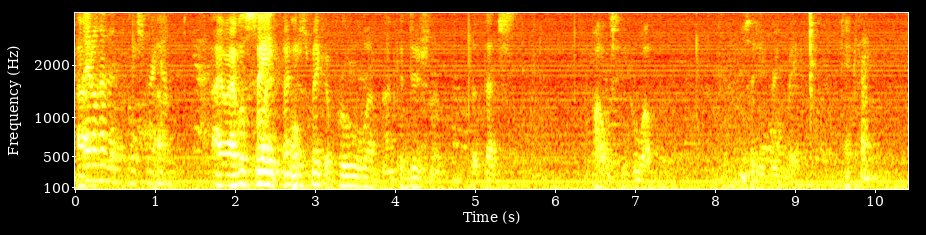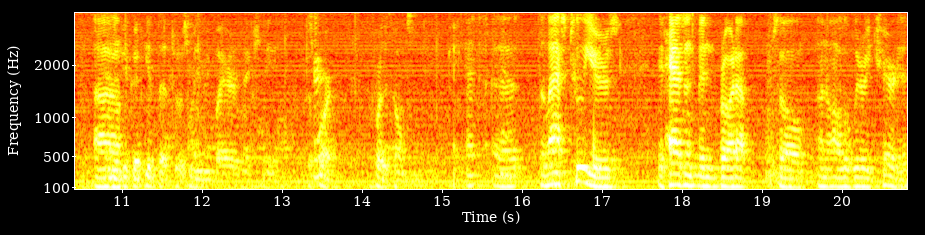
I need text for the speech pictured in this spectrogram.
But I Uh, don't have that information right now. I, I will So say, I I just make approval on on condition of- that that's the policy throughout the city of Green Bay. Okay. And uh, if you could get that to us maybe by our next meeting, before, before the council meeting. okay, uh, the last two years, it hasn't been brought up, so, and although Wery chaired it,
